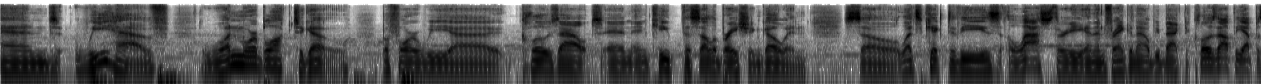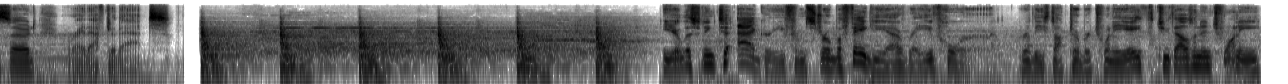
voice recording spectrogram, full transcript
And we have one more block to go before we uh, close out and, and keep the celebration going. So let's kick to these last three, and then Frank and I will be back to close out the episode right after that. You're listening to Agri from Strobophagia Rave Horror, released October 28th, 2020,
